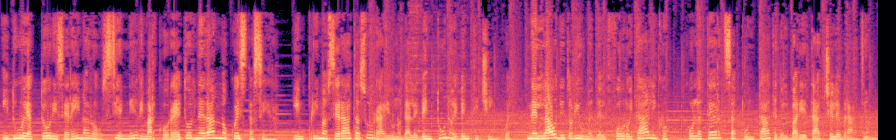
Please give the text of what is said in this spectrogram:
I due attori Serena Rossi e Neri Marco Re torneranno questa sera in prima serata su Rai 1 dalle 21.25, nell'auditorium del Foro Italico, con la terza puntata del Varietà Celebration,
